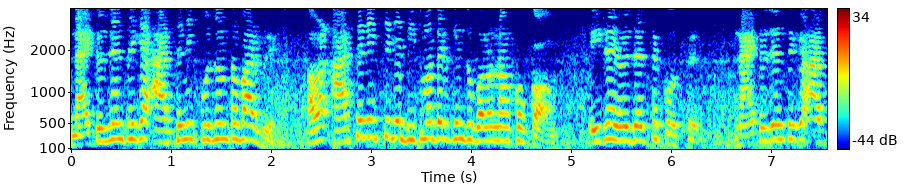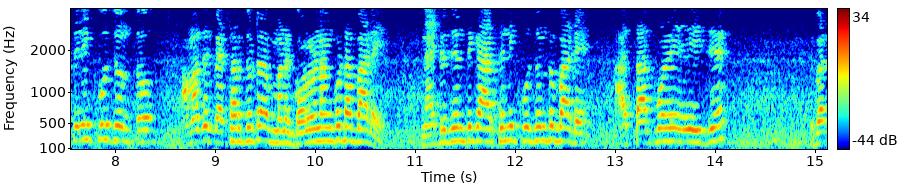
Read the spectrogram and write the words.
নাইট্রোজেন থেকে আর্সেনিক পর্যন্ত বাড়বে। আবার আর্সেনিক থেকে বিসমাতের কিন্তু গলনাঙ্ক কম। এইটাই হয়ে যাচ্ছে কোশ্চেন নাইট্রোজেন থেকে আর্সেনিক পর্যন্ত আমাদের ব্যাসার্ধটা মানে গলনাঙ্কটা বাড়ে। নাইট্রোজেন থেকে আর্সেনিক পর্যন্ত বাড়ে। আর তারপরে এই যে, এবার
